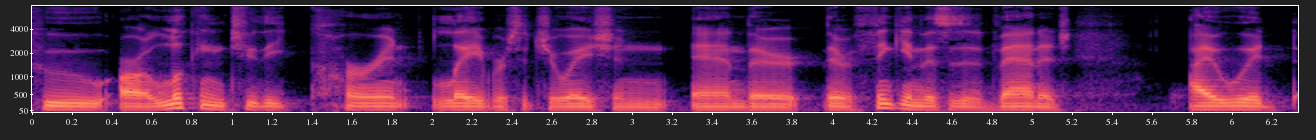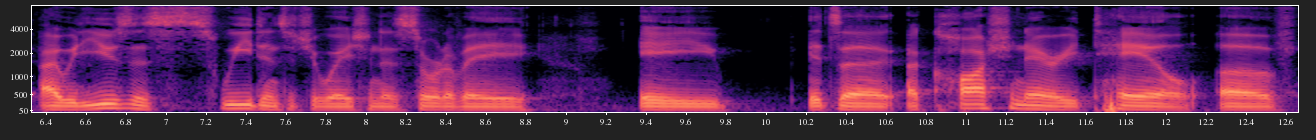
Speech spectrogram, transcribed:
who are looking to the current labor situation and they're they're thinking this is an advantage, I would I would use this Sweden situation as sort of a a it's a, a cautionary tale of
